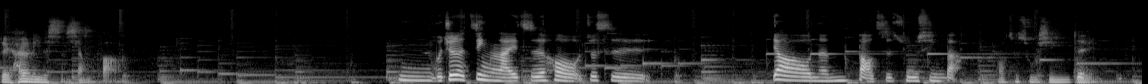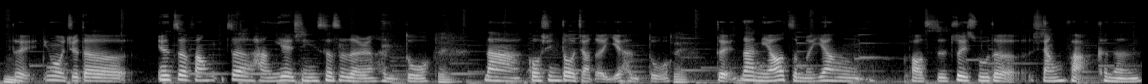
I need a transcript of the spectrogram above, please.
对，还有你的想法。嗯，我觉得进来之后就是要能保持初心吧。保持初心，对，对，因为我觉得，因为这方这行业形形色色的人很多，对，那勾心斗角的也很多，对，对，那你要怎么样？保持最初的想法，可能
